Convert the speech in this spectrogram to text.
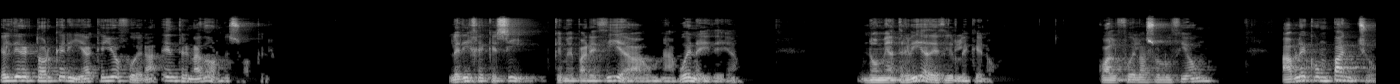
El director quería que yo fuera entrenador de soccer. Le dije que sí, que me parecía una buena idea. No me atreví a decirle que no. ¿Cuál fue la solución? Hablé con Pancho,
